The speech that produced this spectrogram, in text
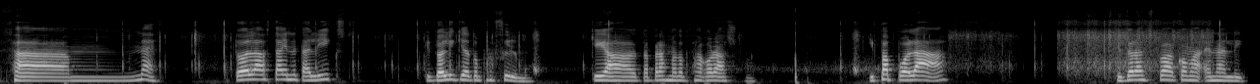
θα... Ναι. Τώρα όλα αυτά είναι τα leaks και το link για το προφίλ μου. Και για τα πράγματα που θα αγοράσουμε. Είπα πολλά. Και τώρα θα σας πω ακόμα ένα leak.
